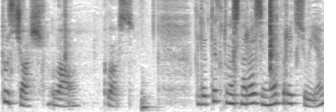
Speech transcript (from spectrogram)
Туз чаш. Вау, клас. Для тих, хто нас наразі не працює.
